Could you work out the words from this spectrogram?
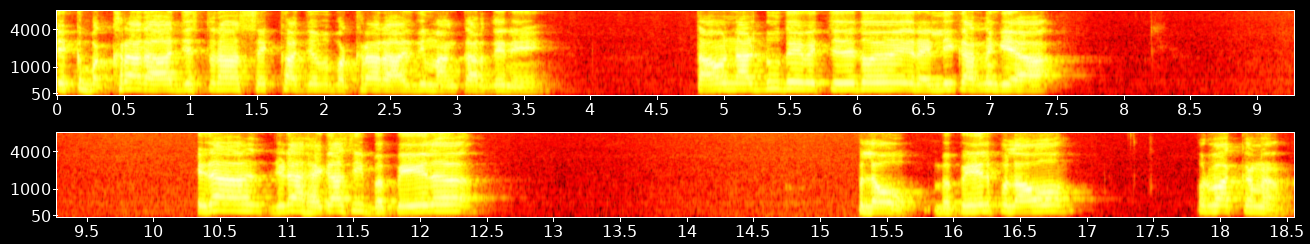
ਇੱਕ ਵੱਖਰਾ ਰਾਜ, ਜਿਸ ਤਰ੍ਹਾਂ ਸਿੱਖ ਅੱਜ ਵੱਖਰਾ ਰਾਜ ਦੀ ਮੰਗ ਕਰਦੇ ਨੇ ਤਾਮਿਲਨਾਡੂ ਦੇ ਵਿੱਚ ਜਦੋਂ ਇਹ ਰੈਲੀ ਕਰਨ ਗਿਆ, ਇਹਦਾ ਜਿਹੜਾ ਹੈਗਾ ਸੀ ਬਪੇਲ ਪਲਾਓ ਬਪੇਲ ਪਲਾਓ ਪ੍ਰਵਾਕਨ,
